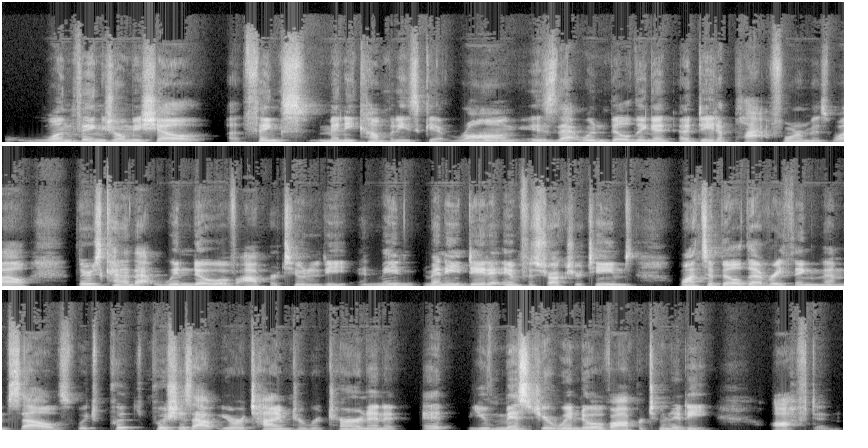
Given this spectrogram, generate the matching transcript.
One thing Jean Michel uh, thinks many companies get wrong is that when building a, a, data platform as well, there's kind of that window of opportunity. And many, many data infrastructure teams want to build everything themselves, which put, pushes out your time to return. And it, it, you've missed your window of opportunity often.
